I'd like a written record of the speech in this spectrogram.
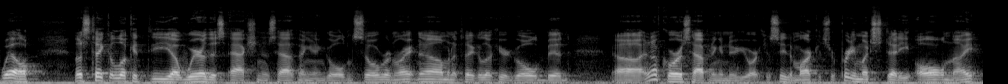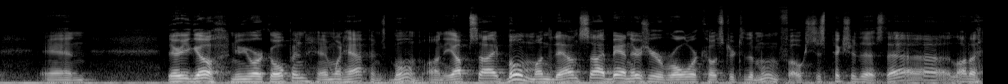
Well, let's take a look at the uh, where this action is happening in gold and silver. And right now, I'm going to take a look here, gold bid, uh, and of course, happening in New York. You'll see the markets are pretty much steady all night, and there you go, New York Open, and what happens? Boom, on the upside, boom, on the downside, bam, there's your roller coaster to the moon, folks. Just picture this. A lot of,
